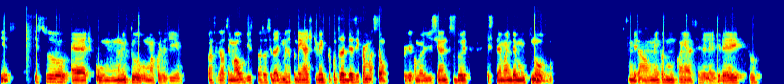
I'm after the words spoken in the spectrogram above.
Isso, isso é, tipo, muito uma coisa de pansexual ser mal visto pela sociedade, mas eu também acho que vem por conta da desinformação, porque como eu disse antes, esse termo ainda é muito novo. Então, nem todo mundo conhece ele é direito,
